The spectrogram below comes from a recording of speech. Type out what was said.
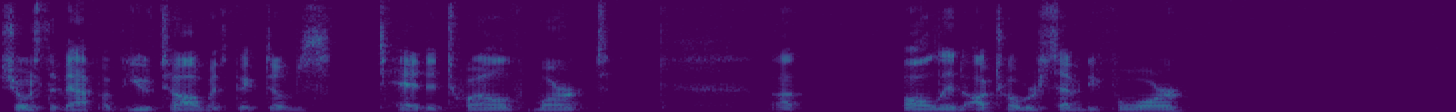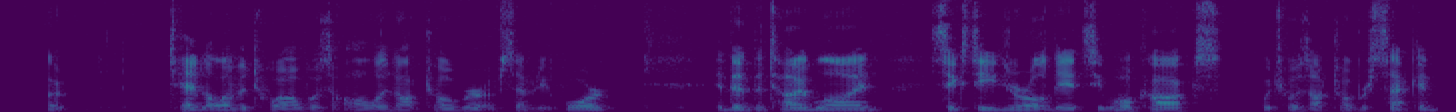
Shows the map of Utah with victims 10 and 12 marked. Uh, all in October 74. Uh, 10, 11, 12 was all in October of 74. And then the timeline 16 year old Nancy Wilcox, which was October 2nd.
